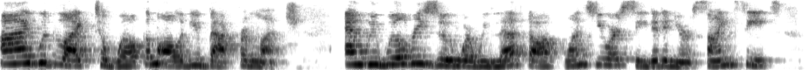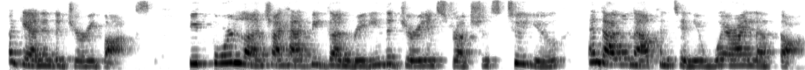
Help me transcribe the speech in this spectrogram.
I would like to welcome all of you back from lunch. And we will resume where we left off once you are seated in your assigned seats again in the jury box. Before lunch, I had begun reading the jury instructions to you and I will now continue where I left off.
